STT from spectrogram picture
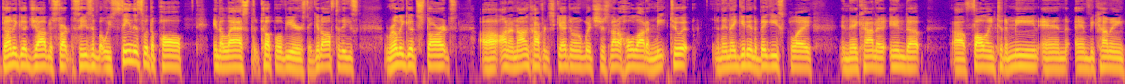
done a good job to start the season, but we've seen this with DePaul in the last couple of years. They get off to these really good starts uh, on a non-conference schedule in which there's not a whole lot of meat to it, and then they get into Big East play and they kind of end up uh, falling to the mean and and becoming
